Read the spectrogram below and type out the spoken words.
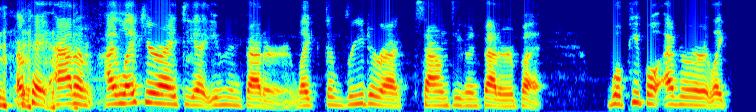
okay, Adam, I like your idea even better. Like the redirect sounds even better, but will people ever like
